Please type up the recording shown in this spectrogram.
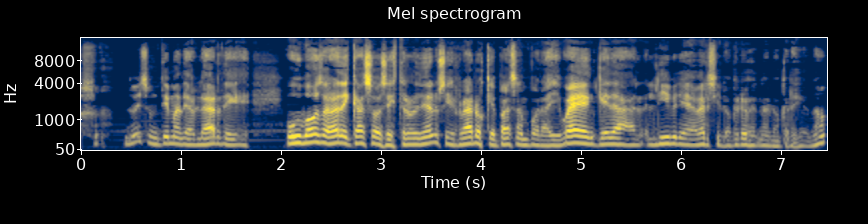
No es un tema de hablar de, uy, vamos a hablar de casos extraordinarios y raros que pasan por ahí. Bueno, queda libre a ver si lo creo o no lo creo, ¿no?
